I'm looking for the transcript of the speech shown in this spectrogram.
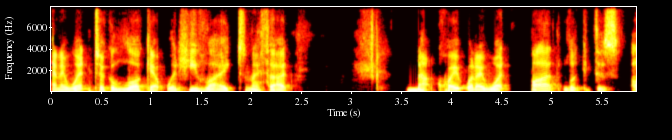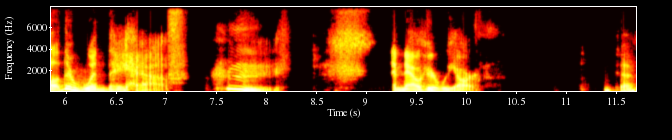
and I went and took a look at what he liked, and I thought, not quite what I want, but look at this other one they have. Hmm. And now here we are. Okay.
